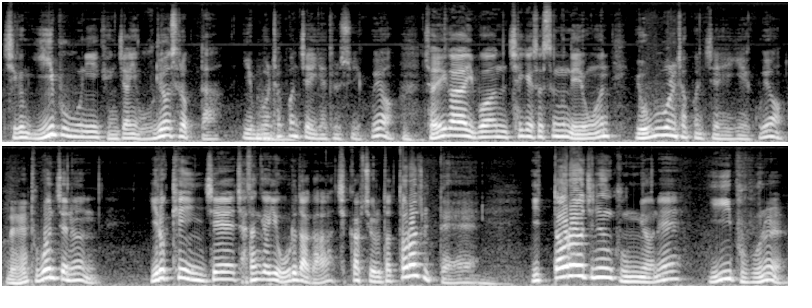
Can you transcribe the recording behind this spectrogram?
지금 이 부분이 굉장히 우려스럽다. 이 부분 첫 번째 얘기가 될 수 있고요. 저희가 이번 책에서 쓴 내용은 이 부분을 첫 번째 얘기했고요. 네. 두 번째는 이렇게 이제 자산 가격이 오르다가 집값이 오르다 떨어질 때 이 떨어지는 국면에 이 부분을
